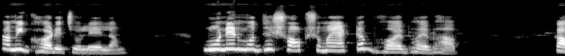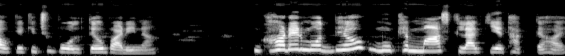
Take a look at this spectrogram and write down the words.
আমি ঘরে চলে এলাম। মনের মধ্যে সব সময় একটা ভয় ভয় ভাব। কাউকে কিছু বলতেও পারি না। ঘরের মধ্যেও মুখে মাস্ক লাগিয়ে থাকতে হয়।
